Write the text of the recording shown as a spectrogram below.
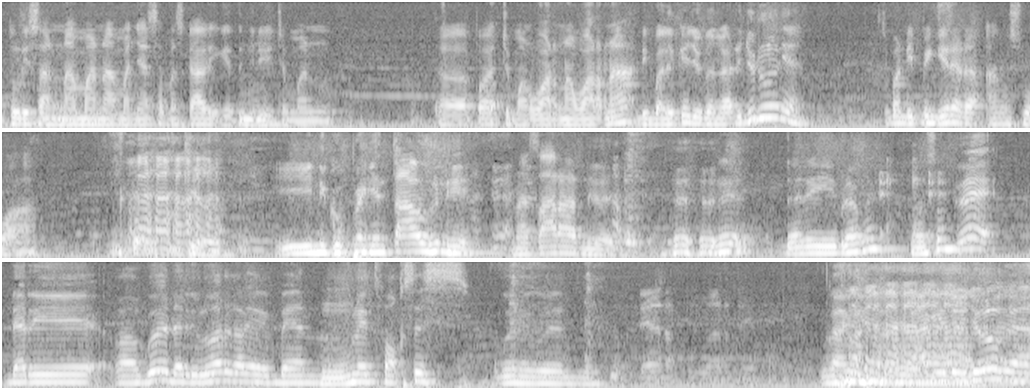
tulisan nama-namanya sama sekali gitu. Jadi cuman eh, apa cuman warna-warna di baliknya juga nggak ada judulnya. Cuman di pinggirnya ada Angsua. Gokil. Ini gue pengen tahu nih. Penasaran gue. Ini dari berapa? Langsung? Gue dari kalau gue dari luar kali band Fleet Foxes gue nungguin Dia anak luar deh. Enggak gitu, nggak gitu juga.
